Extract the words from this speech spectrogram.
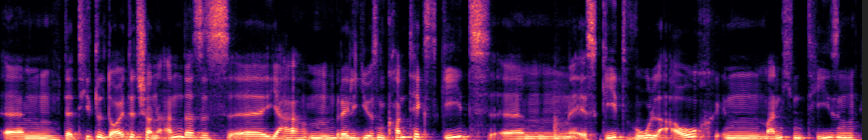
Ähm, der Titel deutet schon an, dass es äh, ja um religiösen Kontext geht. Ähm, es geht wohl auch in manchen Thesen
